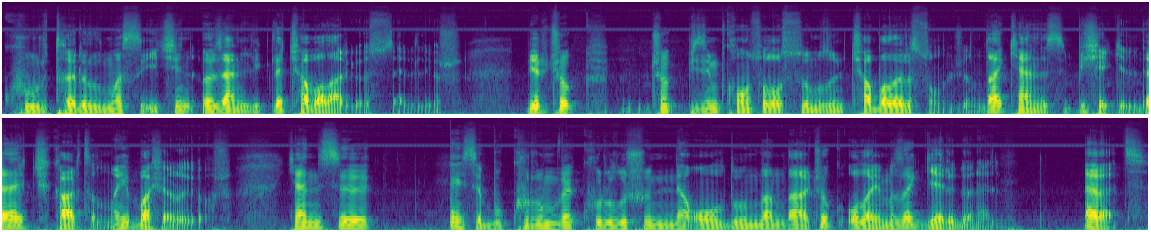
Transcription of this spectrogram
kurtarılması için özellikle çabalar gösteriliyor. Birçok çok bizim konsolosluğumuzun çabaları sonucunda kendisi bir şekilde çıkartılmayı başarıyor. Kendisi neyse bu kurum ve kuruluşun ne olduğundan daha çok olayımıza geri dönelim. Evet,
